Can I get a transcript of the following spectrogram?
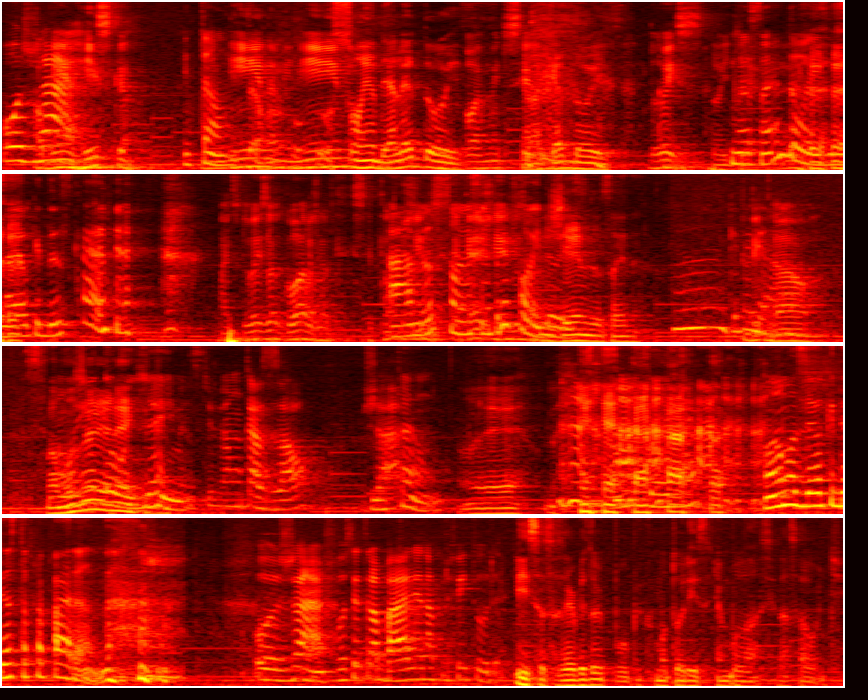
ou já. Alguém arrisca? Então, Menina, O menino. sonho dela é dois. Ó, é muito cedo. Ela quer dois. Dois. dois meu sonho é dois, não é o que Deus quer, né? Mas dois agora, já que você quer um Ah, gêmeo, meu sonho sempre gêmeos, foi né? dois. Gêmeos ainda. Ah, que legal. Legal. Vamos Sonho é ver, né? dois, gêmeos. Se tiver um casal, já. Então, É. vamos ver o que Deus está preparando. Ô, já, você trabalha na prefeitura. Isso, eu sou servidor público, motorista de ambulância da saúde.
